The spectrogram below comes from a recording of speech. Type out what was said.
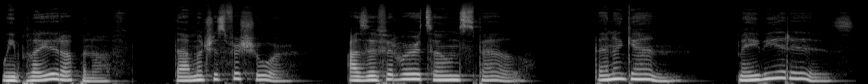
We play it up enough, that much is for sure, as if it were its own spell. Then again, maybe it is.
